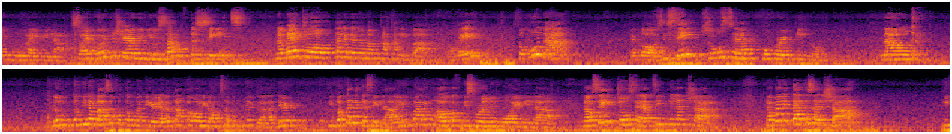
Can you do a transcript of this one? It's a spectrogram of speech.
yung buhay nila. So, I'm going to share with you some of the saints na medyo talaga namang kakaiba. Okay? So, una, ito, si Saint Joseph Cupertino. Now, nung, nung binabasa ko itong material, natatawa rin ako, sabi ko, my God, they're, iba talaga sila, yung parang out of this world yung buhay nila. Now, Saint Joseph, simple lang siya. Kapag nagdadasal siya, he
